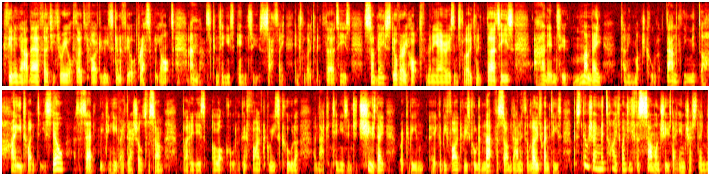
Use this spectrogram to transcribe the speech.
feeling out there. 33 or 35 degrees is going to feel oppressively hot, and that continues into Saturday into the low to mid 30s. Sunday, still very hot for many areas into the low to mid 30s, and into Monday, turning much cooler, down into the mid to high 20s. Still, as I said, reaching heatwave thresholds for some, but it is a lot cooler, a good 5 degrees cooler, and that continues into Tuesday, where it could be even, it could be 5 degrees cooler than that for some, down into low 20s, but still showing mid to high 20s for some on Tuesday. Interesting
